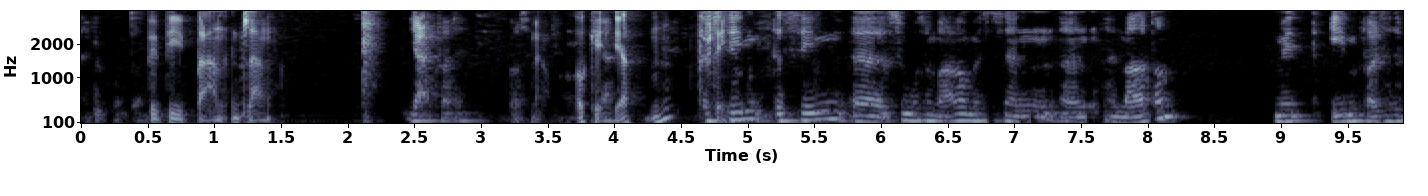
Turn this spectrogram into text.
einfach runter. Die Bahn entlang. Ja, quasi. Ja. Okay, ja. ja. Mhm. Das sind, das sind äh, summa summarum ist ein, ein, ein, Marathon mit ebenfalls, also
